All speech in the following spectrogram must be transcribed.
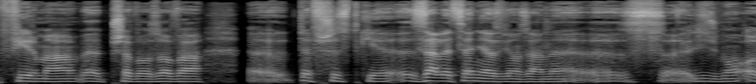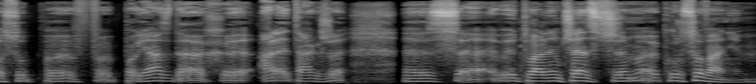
firma e, przewozowa e, te wszystkie zalecenia związane e, z liczbą osób w pojazdach, ale także z ewentualnym częstszym kursowaniem.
